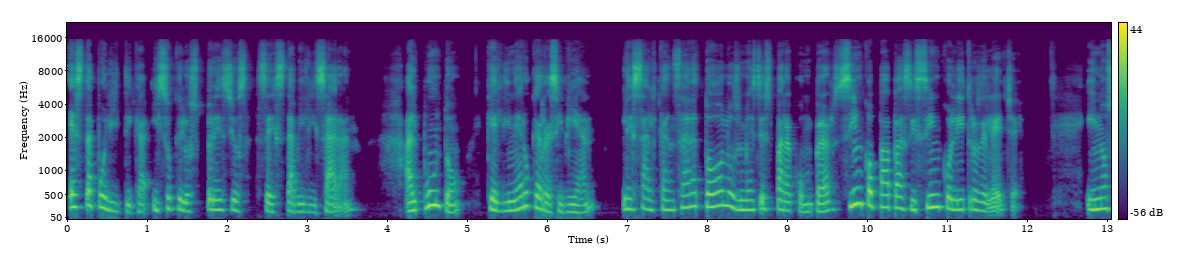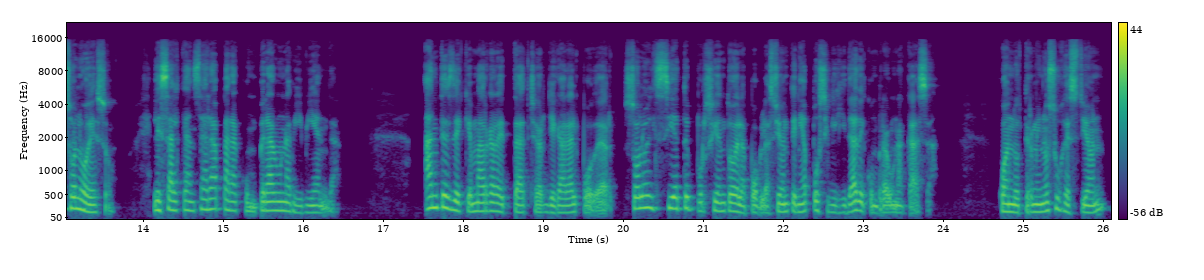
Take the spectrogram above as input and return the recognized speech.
Esta política hizo que los precios se estabilizaran al punto que el dinero que recibían les alcanzara todos los meses para comprar cinco papas y cinco litros de leche. Y no solo eso, les alcanzara para comprar una vivienda. Antes de que Margaret Thatcher llegara al poder, solo el 7% de la población tenía posibilidad de comprar una casa. Cuando terminó su gestión,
